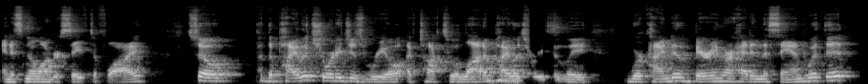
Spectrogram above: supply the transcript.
and it's no longer safe to fly. So the pilot shortage is real. I've talked to a lot of mm-hmm. pilots recently. We're kind of burying our head in the sand with it.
